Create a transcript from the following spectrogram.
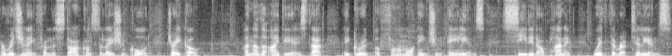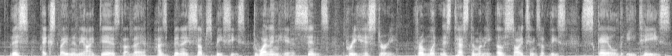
originate from the star constellation called Draco. Another idea is that a group of far more ancient aliens seeded our planet with the reptilians. This explaining the ideas that there has been a subspecies dwelling here since prehistory. From witness testimony of sightings of these scaled ETs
